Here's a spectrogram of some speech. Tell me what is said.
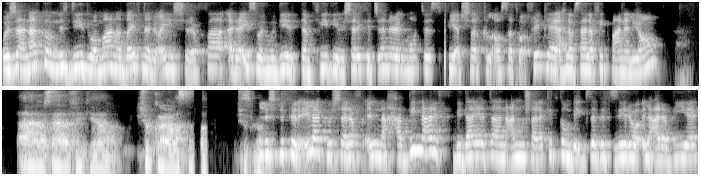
ورجعنا لكم من جديد ومعنا ضيفنا لؤي الشرفاء الرئيس والمدير التنفيذي لشركة جنرال موتورز في الشرق الأوسط وأفريقيا. يا أهلا وسهلا فيك معنا اليوم. أهلا وسهلا فيك يا هلا شكرا على الاستضافة. شكرا. كل الشكر لك والشرف لنا حابين نعرف بداية عن مشاركتكم ب Exhibit Zero العربية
